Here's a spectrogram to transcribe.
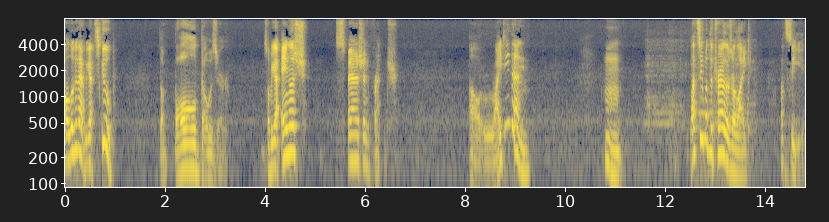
Oh, look at that. We got Scoop. The Bulldozer. So we got English, Spanish, and French. Alrighty then. Hmm. Let's see what the trailers are like. Let's see.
